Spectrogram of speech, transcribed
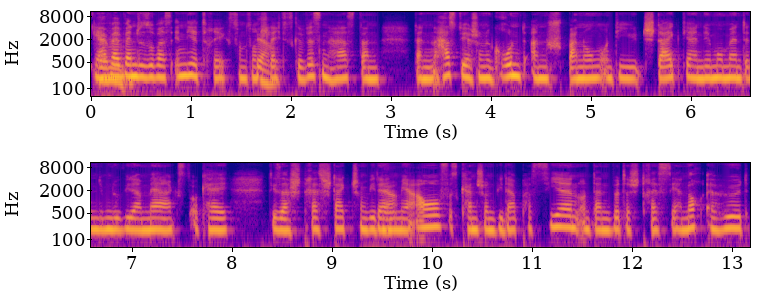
Ja, ähm, weil wenn du sowas in dir trägst und so ein ja. schlechtes Gewissen hast, dann, dann hast du ja schon eine Grundanspannung und die steigt ja in dem Moment, in dem du wieder merkst, okay, dieser Stress steigt schon wieder ja. in mir auf, es kann schon wieder passieren und dann wird der Stress ja noch erhöht.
